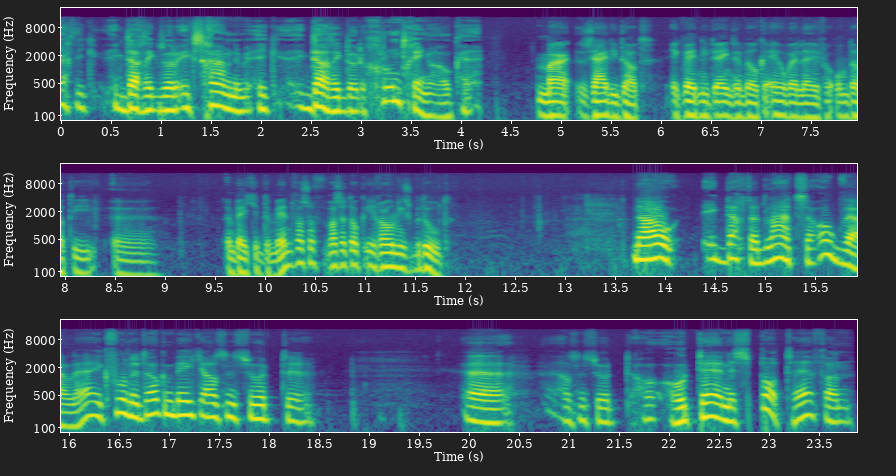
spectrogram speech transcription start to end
echt, ik, ik dacht ik door, ik schaamde me. Ik, ik dacht ik door de grond ging ook, hè. Maar zei hij dat, ik weet niet eens in welke eeuw wij leven... omdat hij uh, een beetje dement was? Of was het ook ironisch bedoeld? Nou, ik dacht dat laatste ook wel, hè. Ik voelde het ook een beetje als een soort... Uh, uh, als een soort ho spot, hè, van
